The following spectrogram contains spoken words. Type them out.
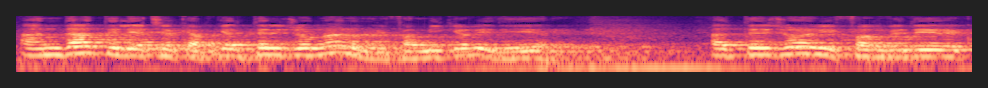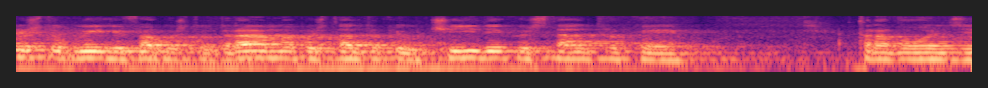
Andateli a cercare, perché al telegiornale non li fa mica vedere. Al telegiornale vi fanno vedere questo qui che fa questo dramma, quest'altro che uccide, quest'altro che travolge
